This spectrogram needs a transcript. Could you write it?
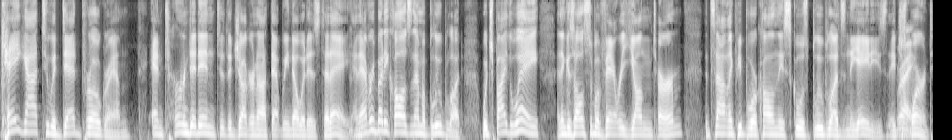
K got to a dead program and turned it into the juggernaut that we know it is today. And everybody calls them a blue blood, which, by the way, I think is also a very young term. It's not like people were calling these schools blue bloods in the 80s, they just Right. weren't.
